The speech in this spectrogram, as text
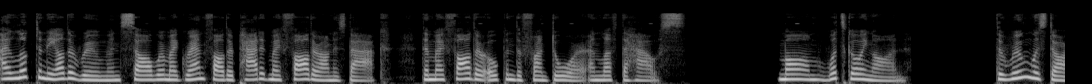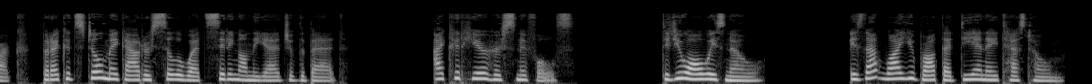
I looked in the other room and saw where my grandfather patted my father on his back, then my father opened the front door and left the house. Mom, what's going on? The room was dark, but I could still make out her silhouette sitting on the edge of the bed. I could hear her sniffles. Did you always know? Is that why you brought that DNA test home?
